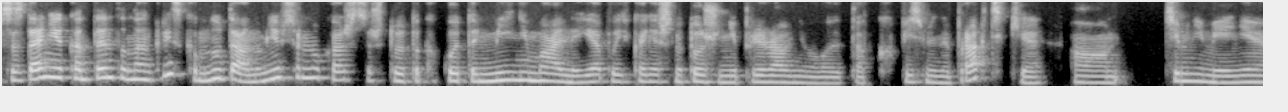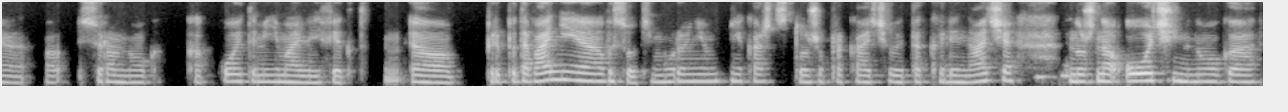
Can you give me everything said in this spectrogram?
Создание контента на английском, ну да, но мне все равно кажется, что это какой-то минимальный. Я бы, конечно, тоже не приравнивала это к письменной практике. А, тем не менее, а, все равно какой-то минимальный эффект. А, преподавание высоким уровнем, мне кажется, тоже прокачивает так или иначе. Нужно очень много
